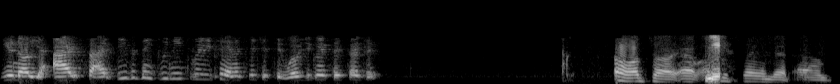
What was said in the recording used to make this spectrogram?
you know, your eyesight. These are things we need to really pay attention to. What was you going to say, Cedric? Oh, I'm sorry. I, I'm just saying that um,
